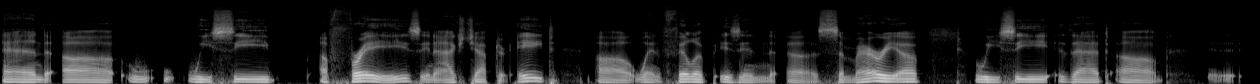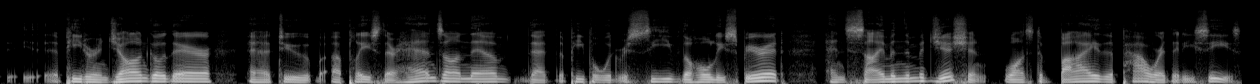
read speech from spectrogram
And uh, we see a phrase in Acts chapter 8 uh, when Philip is in uh, Samaria. We see that uh, Peter and John go there uh, to uh, place their hands on them, that the people would receive the Holy Spirit. And Simon the magician wants to buy the power that he sees.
